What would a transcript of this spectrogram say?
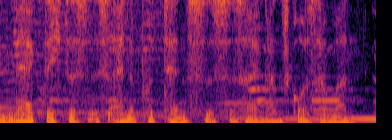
Merkte ich, das ist eine Potenz, das ist ein ganz großer Mann.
